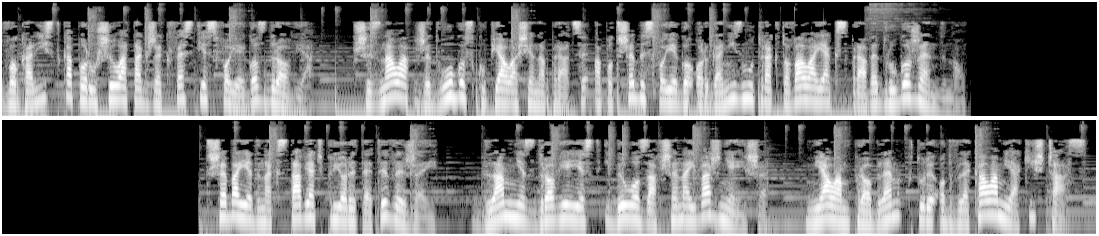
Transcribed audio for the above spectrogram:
Wokalistka poruszyła także kwestię swojego zdrowia. Przyznała, że długo skupiała się na pracy, a potrzeby swojego organizmu traktowała jak sprawę drugorzędną. Trzeba jednak stawiać priorytety wyżej. Dla mnie zdrowie jest i było zawsze najważniejsze. Miałam problem, który odwlekałam jakiś czas.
